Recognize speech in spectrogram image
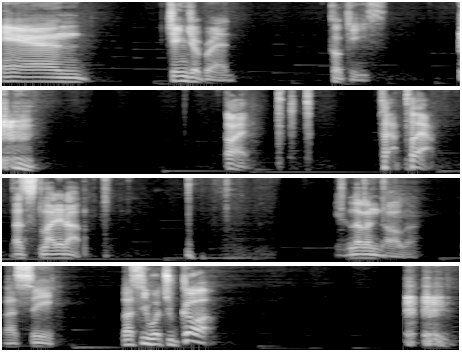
and gingerbread cookies. All right. Plap, plap. Let's light it up. $11. Let's see. Let's see what you got.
